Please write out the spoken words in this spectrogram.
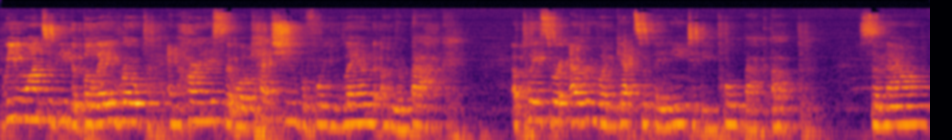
We want to be the belay rope and harness that will catch you before you land on your back, a place where everyone gets what they need to be pulled back up. So now,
